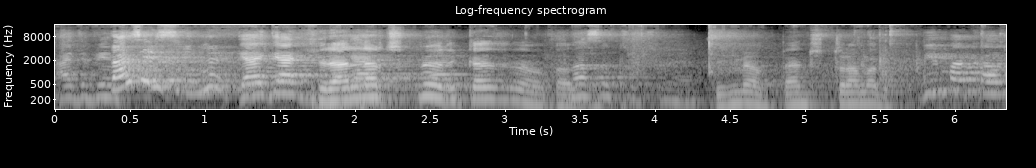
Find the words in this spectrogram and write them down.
Hadi. Ben seni sileyim lan. Gel gel. Frenler Gel. tutmuyor dikkat edin ama fazla. Nasıl tutmuyor? Bilmiyorum ben tutturamadım. Bin bakalım.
